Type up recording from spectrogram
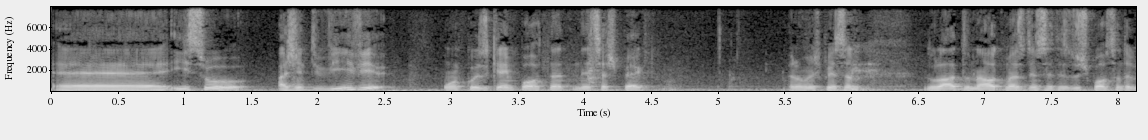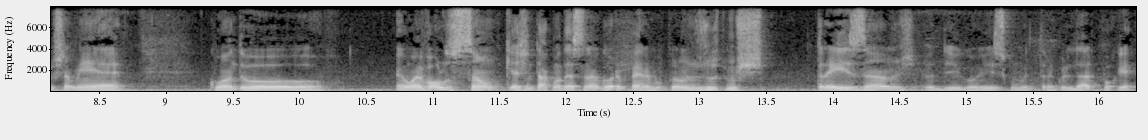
é, isso a gente vive uma coisa que é importante nesse aspecto, pelo menos pensando do lado do Náutico, mas eu tenho certeza do esporte Santa Cruz também é. Quando é uma evolução que a gente está acontecendo agora em Pernambuco, pelo menos nos últimos três anos, eu digo isso com muita tranquilidade, porque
